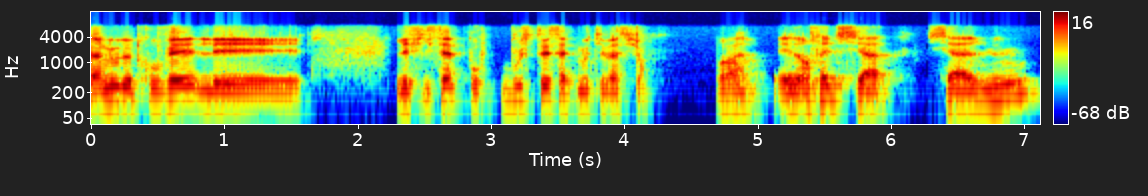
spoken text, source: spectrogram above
à nous de trouver les, les ficelles pour booster cette motivation. Voilà. Et en fait, c'est à, à nous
